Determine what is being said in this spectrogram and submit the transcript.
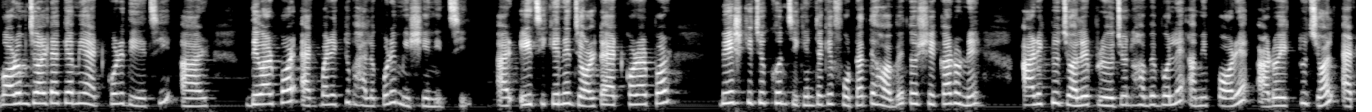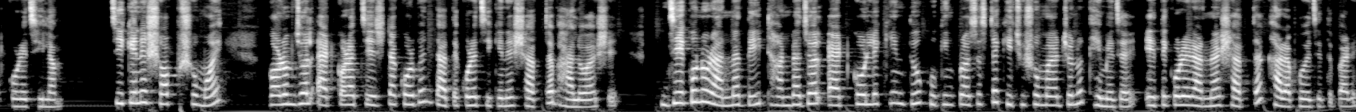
গরম জলটাকে আমি অ্যাড করে দিয়েছি আর দেওয়ার পর একবার একটু ভালো করে মিশিয়ে নিচ্ছি। আর এই চিকেনে জলটা অ্যাড করার পর বেশ কিছুক্ষণ চিকেনটাকে ফোটাতে হবে। তো সে কারণে আর একটু জলের প্রয়োজন হবে বলে আমি পরে আরও একটু জল অ্যাড করেছিলাম। চিকেনে সব সময় গরম জল অ্যাড করার চেষ্টা করবেন, তাতে করে চিকেনের স্বাদটা ভালো আসে। যে কোনো রান্নাতেই ঠান্ডা জল অ্যাড করলে কিন্তু কুকিং প্রসেসটা কিছু সময়ের জন্য থেমে যায়। এতে করে রান্নার স্বাদটা খারাপ হয়ে যেতে পারে।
